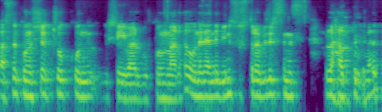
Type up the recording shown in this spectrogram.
aslında konuşacak çok konu şey var bu konularda. O nedenle beni susturabilirsiniz rahatlıkla.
